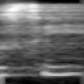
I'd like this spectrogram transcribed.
Lucy.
